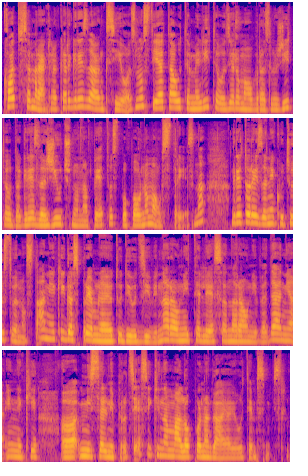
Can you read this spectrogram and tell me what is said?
kot sem rekla, ker gre za anksioznost, je ta utemeljitev oziroma obrazložitev, da gre za živčno napetost, popolnoma ustrezna. Gre torej za neko čustveno stanje, ki ga spremljamo spremljajo tudi odzivi na ravni telesa, na ravni vedenja in neki uh, miselni procesi, ki nam malo ponagajajo v tem smislu.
